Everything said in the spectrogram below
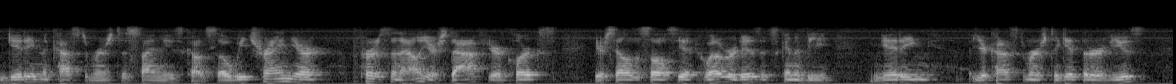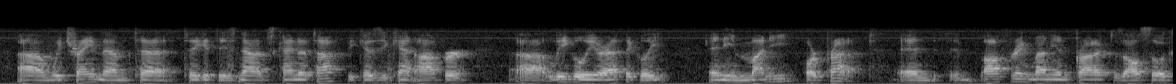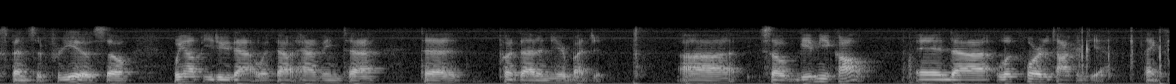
getting the customers to sign these codes. So we train your personnel, your staff, your clerks, your sales associate, whoever it is it's going to be getting your customers to get the reviews. Um, we train them to, to get these. Now it's kind of tough because you can't offer uh, legally or ethically any money or product and offering money and product is also expensive for you. So we help you do that without having to to put that into your budget. Uh, so give me a call and uh, look forward to talking to you. Thanks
